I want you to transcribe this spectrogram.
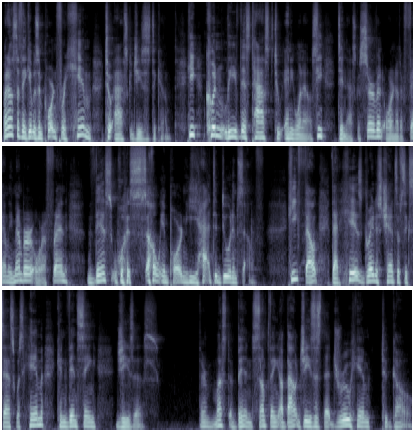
But I also think it was important for him to ask Jesus to come. He couldn't leave this task to anyone else. He didn't ask a servant or another family member or a friend. This was so important, he had to do it himself. He felt that his greatest chance of success was him convincing Jesus. There must have been something about Jesus that drew him to go.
